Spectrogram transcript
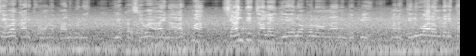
సేవా కార్యక్రమంలో పాల్గొని ఈ యొక్క సేవ ఆయన ఆత్మ శాంతించాలని ఏ లోకంలో ఉన్నానని చెప్పి మన తెలుగువారందరి తరఫున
